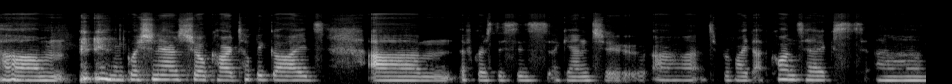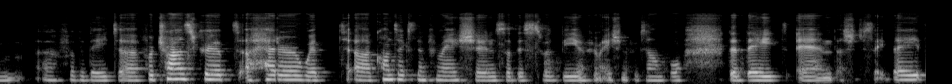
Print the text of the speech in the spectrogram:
um, questionnaires, show card, topic guides. Um, of course, this is again to uh, to provide that context um, uh, for the data. For transcript, a header with uh, context information. So this would be information, for example, the date and I should say date,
